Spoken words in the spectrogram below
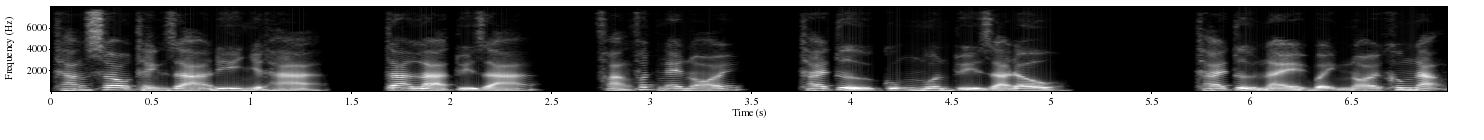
tháng sau thánh giá đi nhiệt hà, ta là tùy giá, phảng phất nghe nói, thái tử cũng muốn tùy giá đâu. Thái tử này bệnh nói không nặng,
